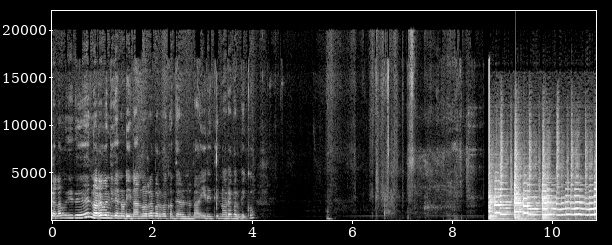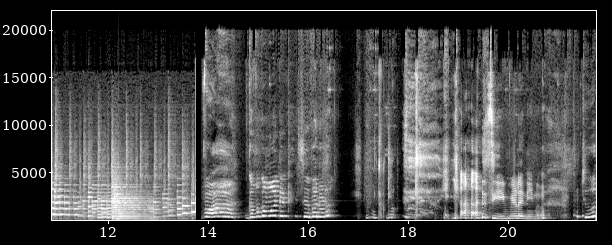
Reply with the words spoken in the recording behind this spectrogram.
ಚೆನ್ನಾಗಿ ಬಂದಿದೆ. ನೊರೆ ಬಂದಿದೆ ನೋಡಿ ನಾನು ನೊರೆ ಅಂತ ಹೇಳಿದ್ನಲ್ಲ ಈ ರೀತಿ ನೊರೆ ಬರಬೇಕು. ನೋಡು. ಯಾ ಸೀಮೇಳೆ ನೀನು? ಚೂರು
